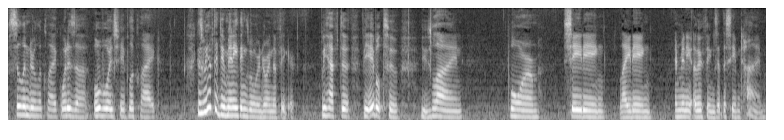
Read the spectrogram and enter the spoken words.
cylinder look like? What does a ovoid shape look like? Because we have to do many things when we're drawing the figure. We have to be able to use line, form, shading, lighting, and many other things at the same time.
